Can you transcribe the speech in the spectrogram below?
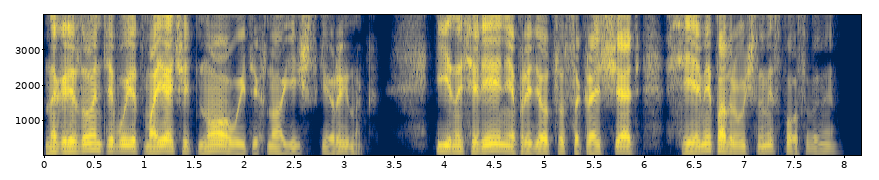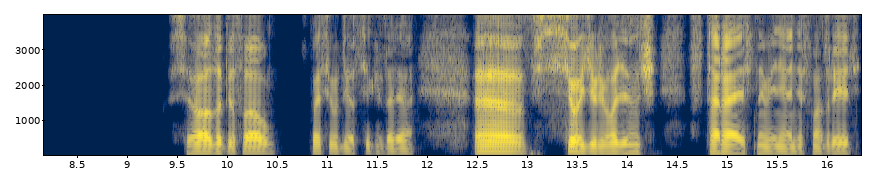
На горизонте будет маячить новый технологический рынок, и население придется сокращать всеми подручными способами. — Все записал? Спросил дед секретаря. «Э, «Все, Юрий Владимирович», стараясь на меня не смотреть,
